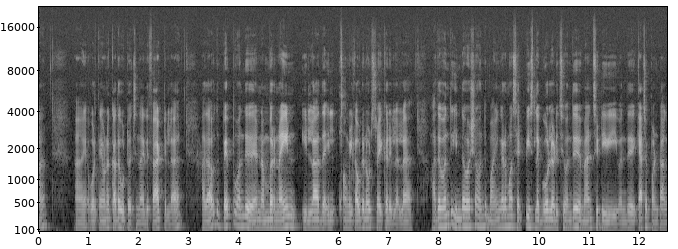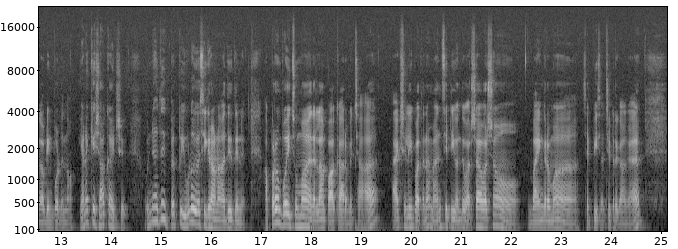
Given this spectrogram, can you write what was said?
ஒருத்தன் எவனோ கதை விட்டு வச்சுருந்தான். இது ஃபேக்ட் இல்லை. அதாவது பெப் வந்து நம்பர் நைன் இல்லாத இல் அவங்களுக்கு அவுட் அண்ட் அவுட் ஸ்ட்ரைக்கர் இல்லைல்ல. அதை வந்து இந்த வருஷம் வந்து பயங்கரமாக செட் பீஸில் கோல் அடித்து வந்து மேன் சிட்டி வந்து கேட்சப் பண்ணிட்டாங்க அப்படின்னு போட்டிருந்தான். எனக்கே ஷாக் ஆயிடுச்சு. ஒன்றாவது பெப் இவ்வளோ யோசிக்கிறானா அது இதுன்னு. அப்புறம் போய் சும்மா இதெல்லாம் பார்க்க ஆரம்பித்தா ஆக்சுவலி பார்த்தோன்னா மேன் சிட்டி வந்து வருஷா வருஷம் பயங்கரமாக செட் பீஸ் வச்சிட்ருக்காங்க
